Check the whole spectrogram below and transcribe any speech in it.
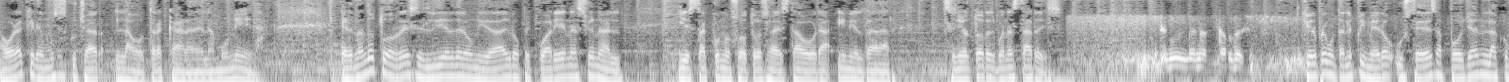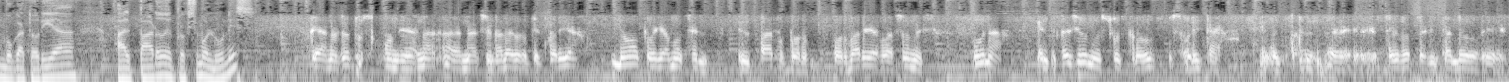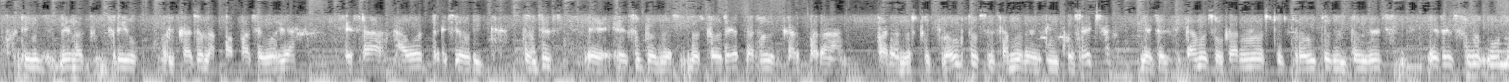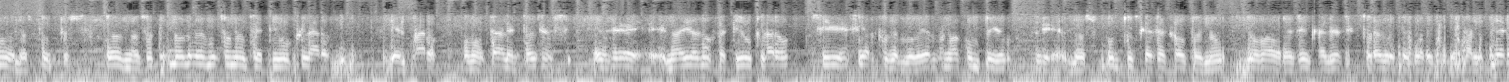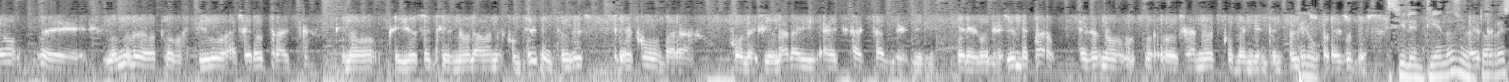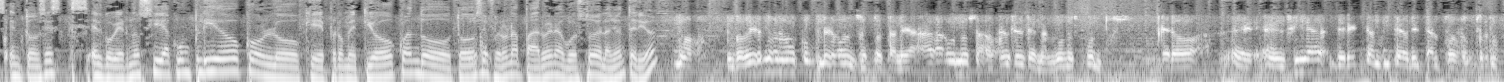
Ahora queremos escuchar la otra cara de la moneda. Hernando Torres es líder de la Unidad Agropecuaria Nacional y está con nosotros a esta hora en el radar. Señor Torres, buenas tardes. muy buenas tardes. Quiero preguntarle primero, ¿ustedes apoyan la convocatoria al paro del próximo lunes? A nosotros, Unidad Nacional Agropecuaria, no apoyamos el, el paro por, por varias razones. Una, el precio de nuestros productos ahorita, en el cual eh, estoy representando eh, cultivos de frío, por el caso de la papa, cebolla, está a buen precio ahorita. Entonces, eh, eso pues nos, podría perjudicar para, para nuestros productos. Estamos en cosecha, necesitamos sacar nuestros productos, entonces ese es uno, de los puntos. Entonces, nosotros no lo vemos un objetivo claro del paro como tal, entonces ese, eh, no hay un objetivo claro. Sí es cierto que el gobierno no ha cumplido eh, los puntos que ha sacado, pues no, no favorecen casi al sector agropecuario pero eh, no nos veo otro objetivo hacer otra acta que no que yo sé que no la van a cumplir, entonces sería como para coleccionar ahí actas de, negociación de paro. Eso no, o sea, no es conveniente. Entonces, por eso, pues. Si le entiendo, señor Torres, entonces el gobierno sí ha cumplido con lo que prometió cuando todos se fueron a paro en agosto del año anterior. No, el gobierno no ha cumplido en su totalidad. Ha dado unos avances en algunos puntos pero eh, en sí directamente ahorita al productor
